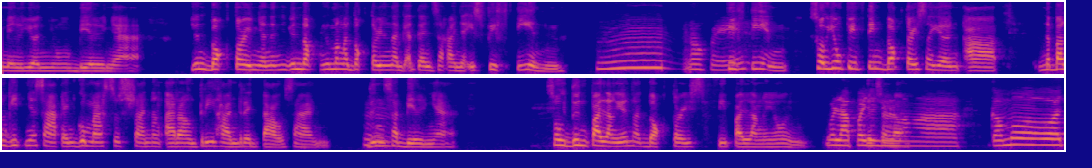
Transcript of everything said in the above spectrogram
million yung bill niya. Yung doctor niya, yung, yung mga doctor na nag-attend sa kanya is 15. Mm, okay. 15. So yung 15 doctors na yun, uh, nabanggit niya sa akin, gumastos siya ng around 300,000 dun mm-hmm. sa bill niya. So, dun pa lang yun, ha, doctor's fee pa lang yun. Wala pa yun yung mga gamot,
